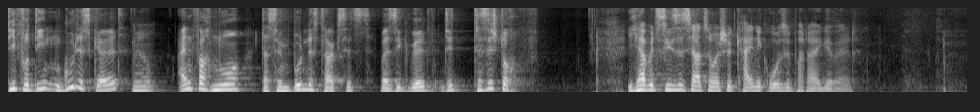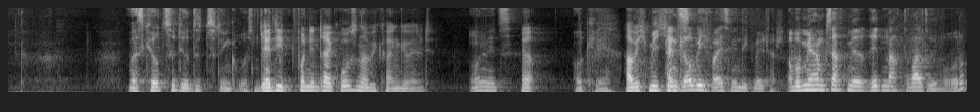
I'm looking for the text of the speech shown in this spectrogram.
Die verdienten gutes Geld, Ja. einfach nur, dass sie im Bundestag sitzt, weil sie gewählt die- Das ist doch. Ich habe jetzt dieses Jahr zum Beispiel keine große Partei gewählt. Was gehört zu dir zu den Großen? Ja, die, von den drei großen habe ich keinen gewählt. Ohne Witz. Ja. Okay. Habe ich mich Dann jetzt. glaube ich, weiß, wen du gewählt hast. Aber wir haben gesagt, wir reden nach der Wahl drüber, oder?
